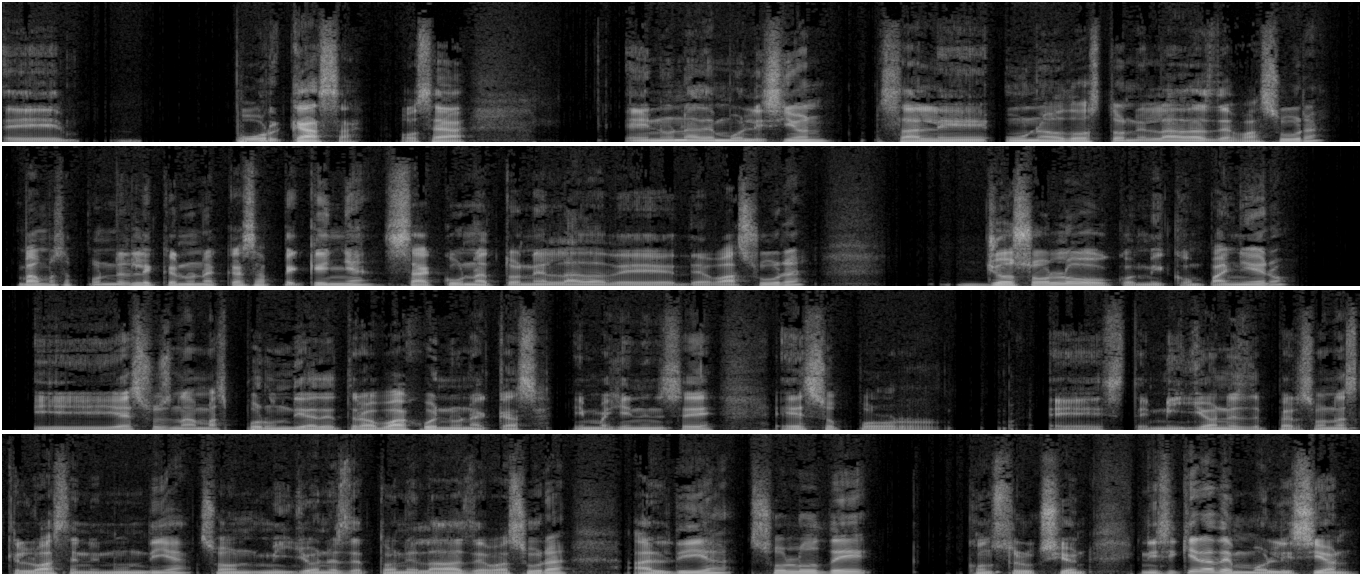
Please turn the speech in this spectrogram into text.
eh, por casa. O sea, en una demolición sale una o dos toneladas de basura. Vamos a ponerle que en una casa pequeña saco una tonelada de, de basura, yo solo o con mi compañero, y eso es nada más por un día de trabajo en una casa. Imagínense eso por este, millones de personas que lo hacen en un día. Son millones de toneladas de basura al día solo de construcción. Ni siquiera demolición.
